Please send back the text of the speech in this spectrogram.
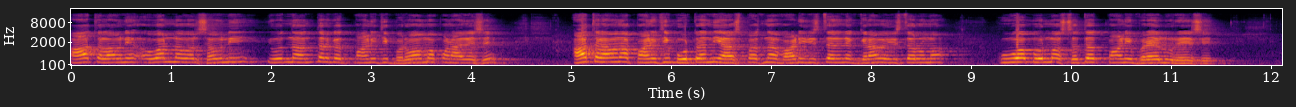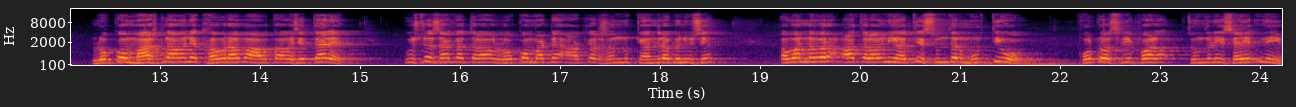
આ તળાવને અવારનવાર સૌની યોજના અંતર્ગત પાણીથી ભરવામાં પણ આવે છે. આ તળાવના પાણીથી બોટાદની આસપાસના વાડી વિસ્તાર અને ગ્રામ્ય વિસ્તારોમાં કૂવા બોરમાં સતત પાણી ભરાયેલું રહે છે. લોકો માછલાઓને ખવડાવવા આવતા હોય છે ત્યારે કૃષ્ણસાગર તળાવ લોકો માટે આકર્ષણનું કેન્દ્ર બન્યું છે. અવારનવાર આ તળાવની અતિ સુંદર મૂર્તિઓ, ફોટો શ્રીફળ, ચૂંદડી સહિતની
